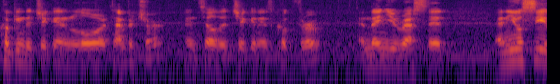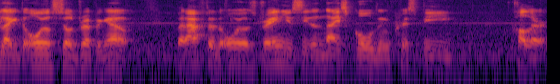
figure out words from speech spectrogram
cooking the chicken in a lower temperature until the chicken is cooked through, and then you rest it, and you'll see like the oil still dripping out. But after the oil is drained, you see the nice golden crispy color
